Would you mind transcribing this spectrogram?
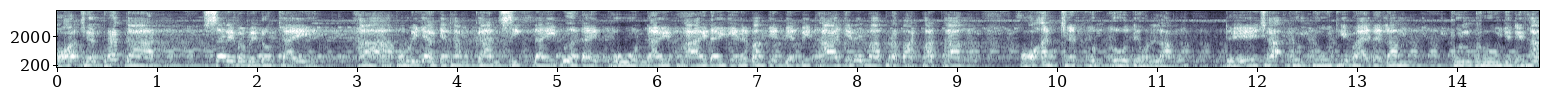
ขอเชิญพระการเสด็จมาเป็นดวงใจข้าพระพุทธเจ้าจะทำการสิ่งใดเมื่อใดพูดใดภายใดอย่าได้มาเปลี่ยนเปลี่ยนบิทาอย่าได้มาประมาทผ่าดทาง ขออัญเชิญคุณครูแต่หนหลัง เดชะคุณครูที่บ่ายได้ลำคุณครูอยู่ในถ้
